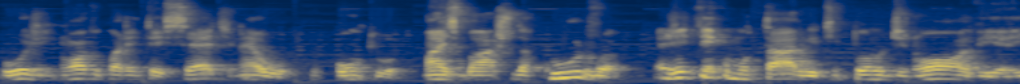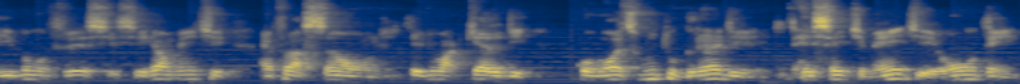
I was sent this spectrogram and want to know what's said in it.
hoje em 9,47, né, o, o, ponto mais baixo da curva. A gente tem como target em torno de 9, e aí vamos ver se, se realmente a inflação, a gente teve uma queda de commodities muito grande recentemente, ontem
